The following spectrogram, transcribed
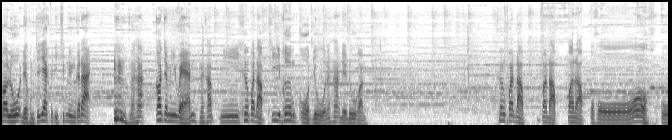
ก็รู้เดี๋ยวผมจะแยกเป็นอีกคลิปหนึ่งก็ได้นะฮะ ก็จะมีแหวนนะครับ มีเครื่องประดับที่เพิ่มโกรดอยู่นะฮะ เดี๋ยวดูก่อน เครื่องประดับประดับประดับ โอ้โห กู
